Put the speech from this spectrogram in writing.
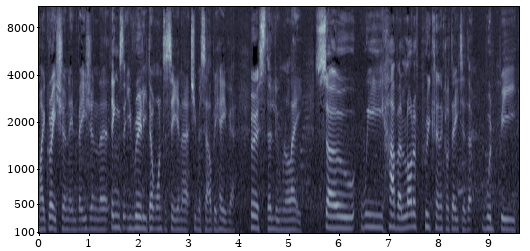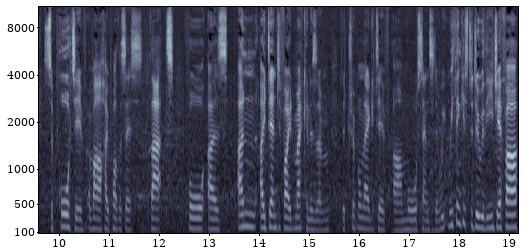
migration, invasion, the things that you really don't want to see in a tumor cell behavior. First, the luminal A. So, we have a lot of preclinical data that would be supportive of our hypothesis that for as unidentified mechanism, the triple negative are more sensitive. We, we think it's to do with EGFR,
